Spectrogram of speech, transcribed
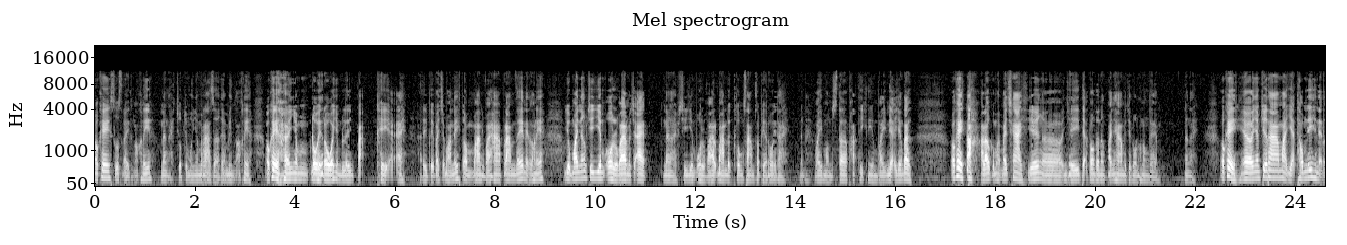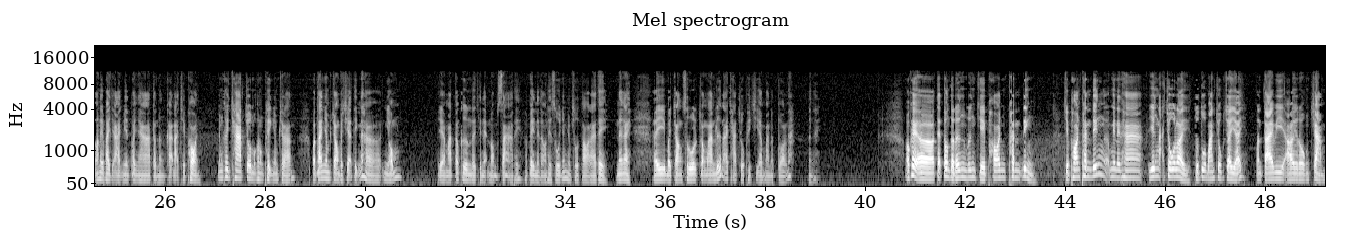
OK សួស្តីទាំងអស់គ្នាហ្នឹងហើយជួបជាមួយខ្ញុំ Razer Gaming ទាំងអស់គ្នា OK ហើយខ្ញុំដូរ hero ហើយខ្ញុំលេងបាក់ KS ហើយពេលបច្ចុប្បន្ននេះតើបាន level 55ទេអ្នកទាំងអស់គ្នាយប់មិញហ្នឹងព្យាយាមអូស level មួយឆ្អែតហ្នឹងហើយព្យាយាមអូស level បានដូចខ្ទង់30%ដែរហ្នឹងហើយវាយ monster party គ្នា8នាក់អញ្ចឹងទៅ OK តោះឥឡូវកុំឲ្យបែកឆ្ងាយយើងនិយាយតាក់ទងទៅនឹងបញ្ហាមួយចំនួនក្នុងហ្គេមហ្នឹងហើយ OK ខ្ញុំជឿថាមួយរយៈធំនេះអ្នកទាំងអស់គ្នាប្រហែលជាអាចមានបញ្ហាទៅនឹងការដាក់ជា point ខ្ញុំឃើញឆាតចូលមកក្នុង page ខ្ញុំច្រើន ប៉ុន្តែខ្ញុំចង់បញ្ជាក់តិចណាខ្ញុំយ៉ាមកទៅគឺតែជាអ្នកនាំសារទេនៅពេលអ្នកទាំងអស់គ្នាសួរខ្ញុំខ្ញុំសួរតដែរទេហ្នឹងហើយហើយបើចង់ស្រួលចង់បានលឿនអាចឆាតចូល page GM បានផ្ទាល់ណាហ្នឹងហើយអូខេអឺតេតតងទៅរឿងរឿងជា point pending ជា point pending មានន័យថាយើងដាក់ចូលហើយទទួលបានជោគជ័យហើយប៉ុន្តែវាឲ្យរងចាំ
